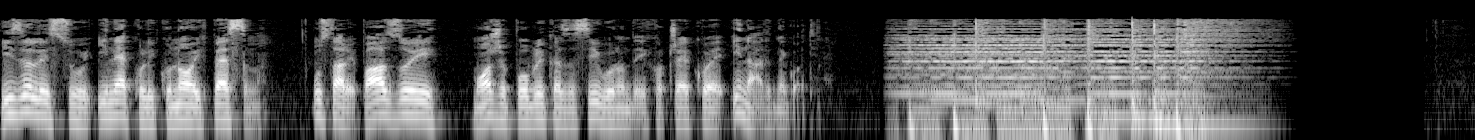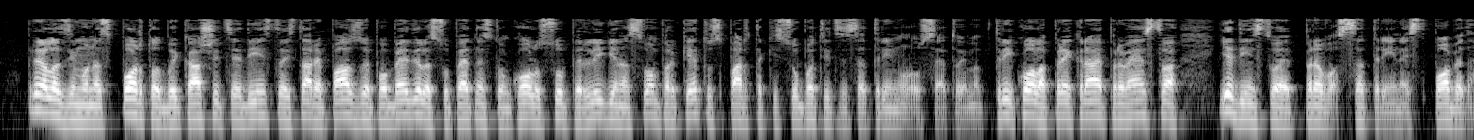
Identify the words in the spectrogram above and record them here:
izveli su i nekoliko novih pesama. U Staroj Pazoji može publika za sigurno da ih očekuje i naredne godine. Prelazimo na sport. Odbojkašice jedinstva i Stare Pazove pobedile su u 15. kolu Super Lige na svom parketu Spartak i Subotice sa 3-0 u setovima. Tri kola pre kraja prvenstva jedinstvo je prvo sa 13 pobjeda.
